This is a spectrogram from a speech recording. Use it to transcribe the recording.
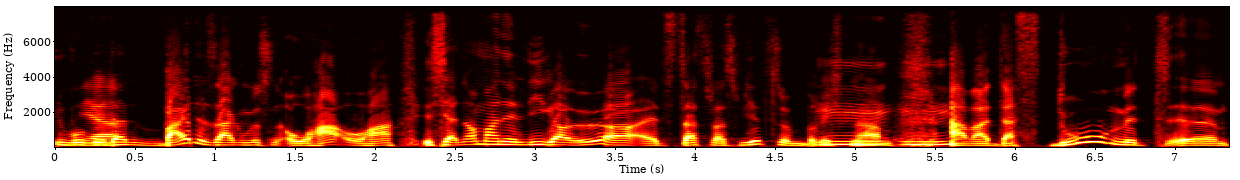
wo wir Ja. dann beide sagen müssen, oha, oha, ist ja nochmal eine Liga höher als das, was wir zu Mhm, berichten haben. Aber dass du mit ähm,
